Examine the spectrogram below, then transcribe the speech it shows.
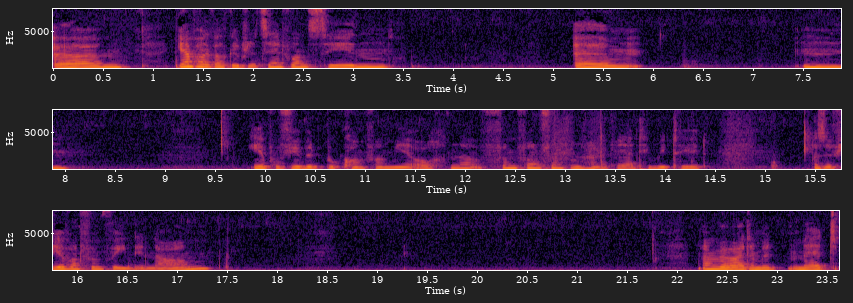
Ähm, ihren Podcast gebe ich eine 10 von 10. Ähm, mm, ihr Profilbild bekommt von mir auch eine 5 von 5 und von der Kreativität. Also 4 von 5 wegen den Namen. Machen wir weiter mit Matt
